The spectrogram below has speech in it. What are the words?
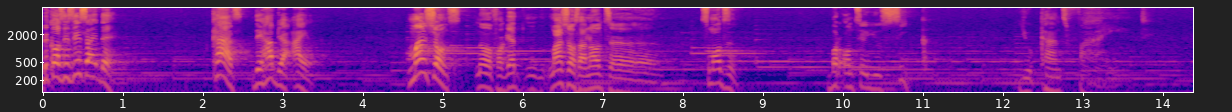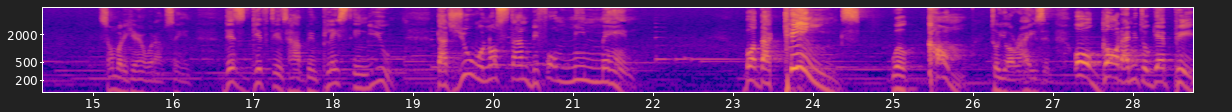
Because it's inside there. Cars, they have their aisle. Mansions, no, forget, mansions are not uh, small thing. But until you seek, you can't find. Somebody hearing what I'm saying? These giftings have been placed in you that you will not stand before mean men, but that kings will come to your rising. Oh God, I need to get paid.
